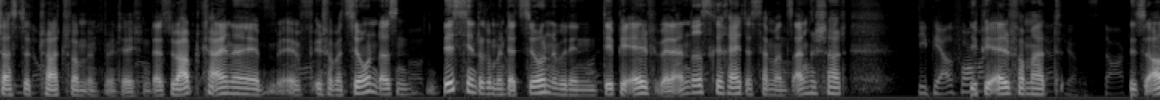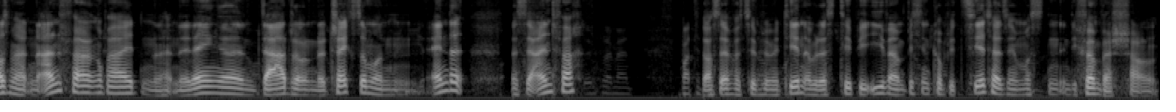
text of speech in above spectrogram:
Trusted Platform Implementation. Da ist überhaupt keine äh, Information, da ist ein bisschen Dokumentation über den DPL über ein anderes Gerät, das haben wir uns angeschaut. DPL-Format sieht so aus, man hat einen Anfang bei, man hat eine Länge, ein Datum und eine Checksum und ein Ende. Das ist sehr einfach. Das einfach zu implementieren, aber das TPI war ein bisschen komplizierter, also wir mussten in die Firmware schauen.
